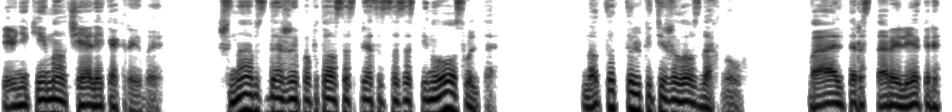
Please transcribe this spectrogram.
Пивники молчали, как рыбы. Шнапс даже попытался спрятаться за спину Освальда. Но тот только тяжело вздохнул. Вальтер, старый лекарь,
